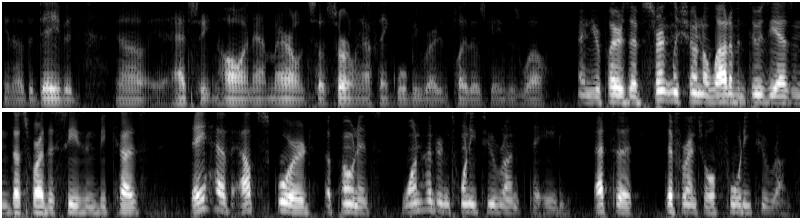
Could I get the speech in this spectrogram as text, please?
you know the David uh, at Seton Hall and at Maryland. So certainly, I think we'll be ready to play those games as well. And your players have certainly shown a lot of enthusiasm thus far this season because they have outscored opponents 122 runs to 80. That's a differential of 42 runs.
